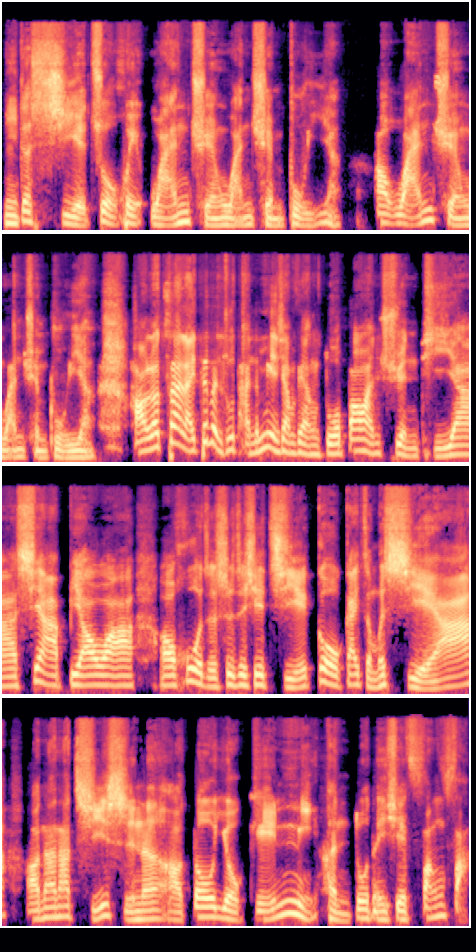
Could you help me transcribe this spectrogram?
你的写作会完全完全不一样，好，完全完全不一样。好了，再来这本书谈的面向非常多，包含选题啊、下标啊，哦，或者是这些结构该怎么写啊，哦，那它其实呢，哦，都有给你很多的一些方法。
